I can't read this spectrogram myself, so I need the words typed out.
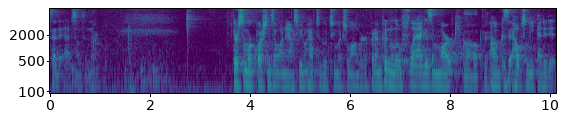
just had to add something there. There's some more questions I want to ask. We don't have to go too much longer, but I'm putting a little flag as a mark Oh, okay. because it helps me edit it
